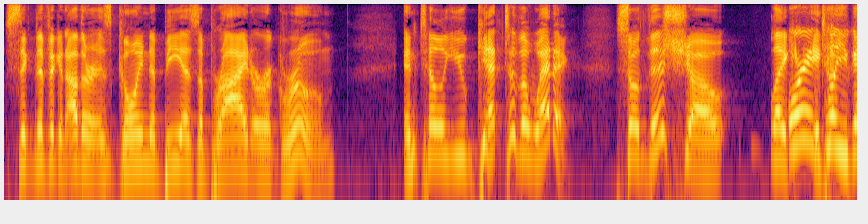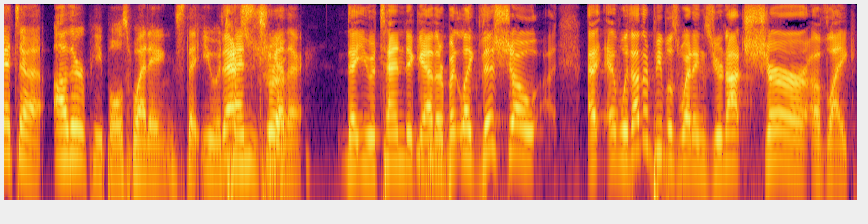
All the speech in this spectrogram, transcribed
significant other is going to be as a bride or a groom until you get to the wedding. So this show, like, or it- until you get to other people's weddings that you attend that's true. together. That you attend together, but like this show, uh, uh, with other people's weddings, you're not sure of like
